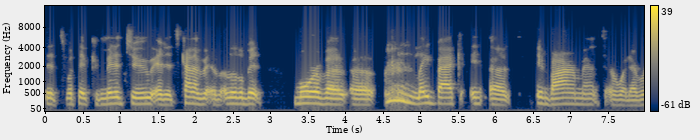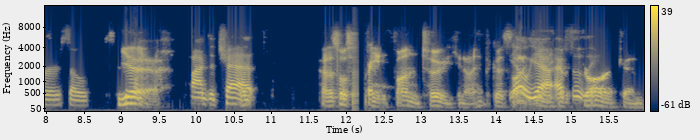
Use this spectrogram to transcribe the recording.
it's what they've committed to, and it's kind of a little bit more of a, a laid back uh, environment or whatever. So yeah, find a chat. And it's also bringing fun too, you know, because like, oh yeah, yeah absolutely. and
